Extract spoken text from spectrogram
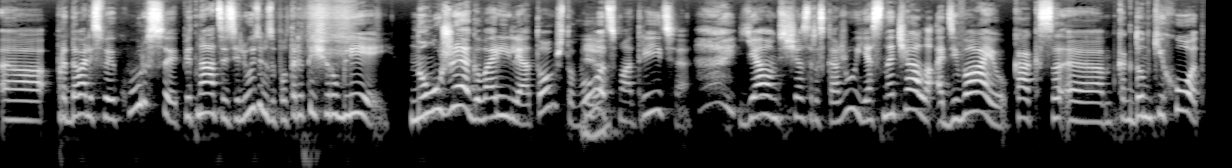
э, продавали свои курсы 15 людям за полторы тысячи рублей. Но уже говорили о том, что вот, Я- смотрите, я вам сейчас расскажу. Я сначала одеваю, как, э, как Дон Кихот.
